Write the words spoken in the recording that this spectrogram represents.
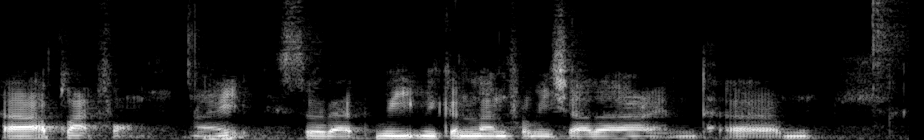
a platform, right? So that we, we can learn from each other and um,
